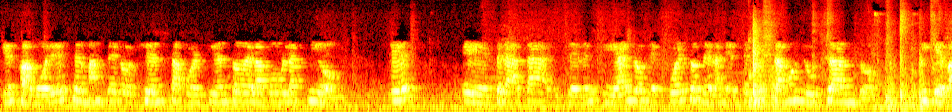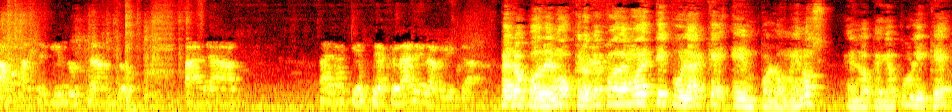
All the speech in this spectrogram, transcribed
que favorece más del 80% de la población, es eh, tratar de desviar los esfuerzos de la gente que estamos luchando y que vamos a seguir luchando para, para que se aclare la verdad. pero podemos, creo que podemos estipular que en por lo menos en lo que yo publiqué,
